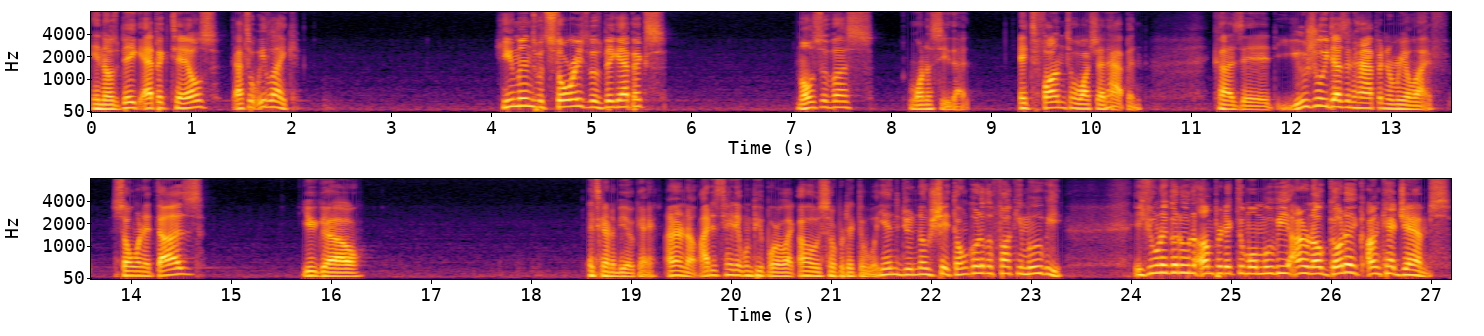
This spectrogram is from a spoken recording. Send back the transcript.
In those big epic tales, that's what we like. Humans with stories, those big epics, most of us want to see that. It's fun to watch that happen because it usually doesn't happen in real life. So when it does, you go, it's to be okay. I don't know. I just hate it when people are like, oh, so predictable. Yeah, dude, no shit. Don't go to the fucking movie. If you want to go to an unpredictable movie, I don't know, go to Uncut Gems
